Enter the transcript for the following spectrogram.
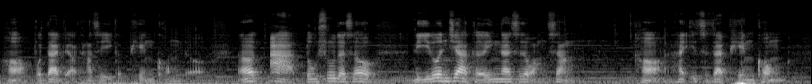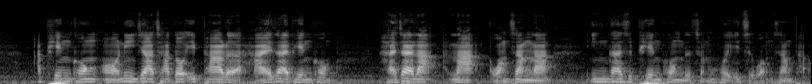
哈，不代表它是一个偏空的哦。然后啊，读书的时候。理论价格应该是往上，好，它一直在偏空，啊，偏空哦，逆价差都一趴了，还在偏空，还在拉拉往上拉，应该是偏空的，怎么会一直往上跑？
